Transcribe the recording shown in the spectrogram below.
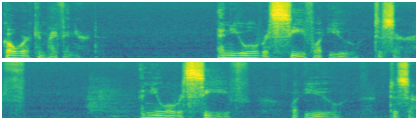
Go work in my vineyard and you will receive what you deserve. And you will receive what you deserve.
